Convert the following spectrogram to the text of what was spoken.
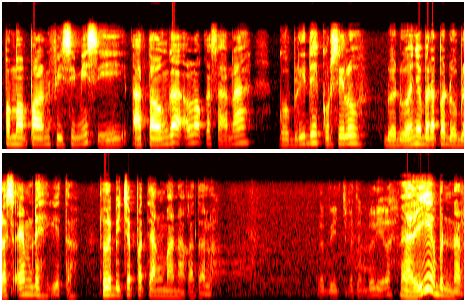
pemaparan visi misi atau enggak lo ke sana gue beli deh kursi lo dua-duanya berapa 12 m deh gitu lebih cepet yang mana kata lo Lebih cepet yang beli lah. nah iya bener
